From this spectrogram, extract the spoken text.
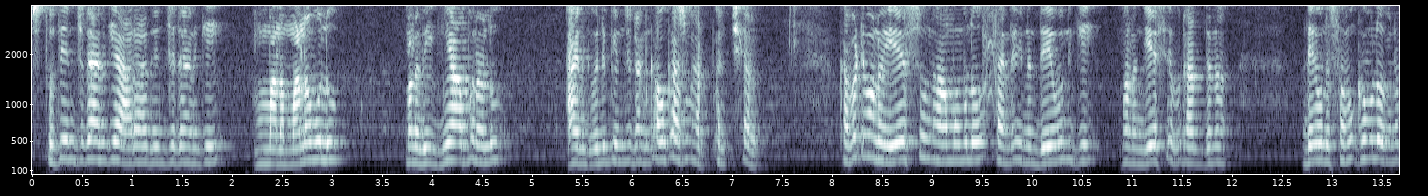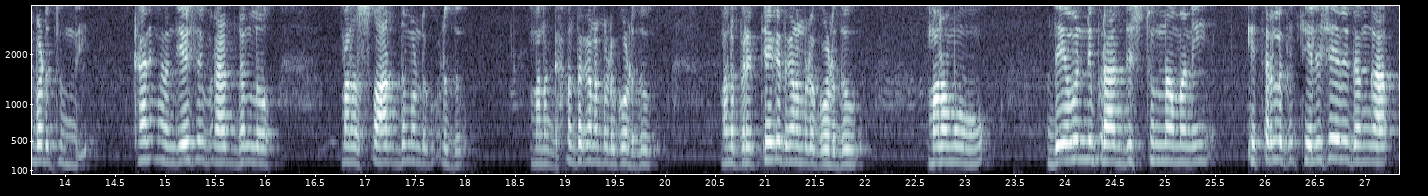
స్థుతించడానికి ఆరాధించడానికి మన మనములు మన విజ్ఞాపనలు ఆయనకు వినిపించడానికి అవకాశం ఏర్పరిచారు. కాబట్టి మనం యేసు నామములో తండ్రి అయిన దేవునికి మనం చేసే ప్రార్థన దేవుని సముఖంలో వినబడుతుంది. కానీ మనం చేసే ప్రార్థనలో మన స్వార్థం ఉండకూడదు మన ఘనత కనబడకూడదు మన ప్రత్యేకత కనబడకూడదు. మనము దేవుణ్ణి ప్రార్థిస్తున్నామని ఇతరులకు తెలిసే విధంగా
